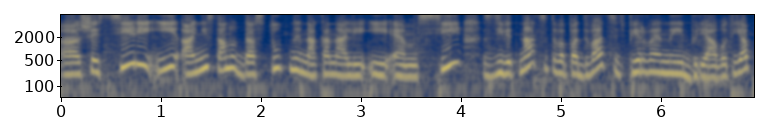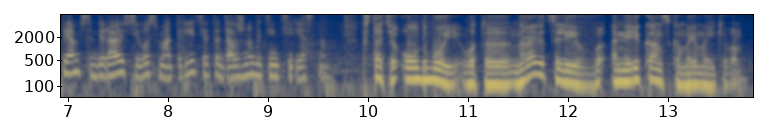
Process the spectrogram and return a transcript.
э, 6 серий, и они станут доступны на канале EMC с 19 по 21 ноября. Вот я прям собираюсь его смотреть, это должно быть интересно. Кстати, «Олдбой» вот э, нравится ли в американском ремейке вам?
